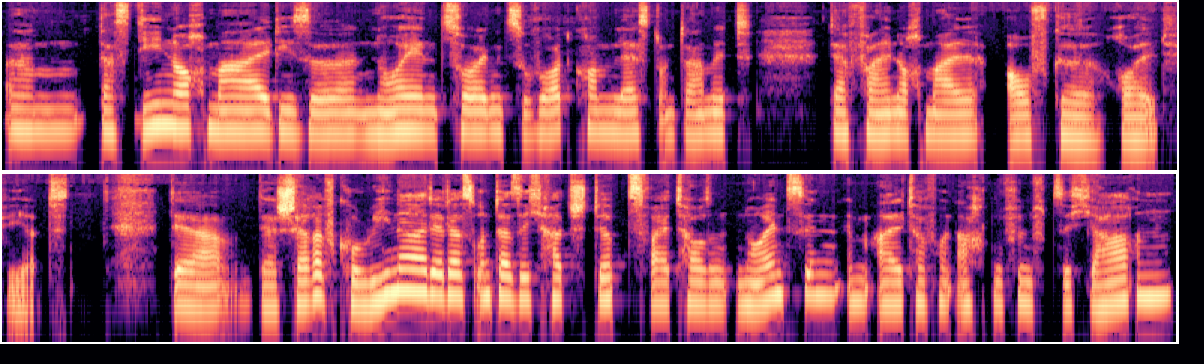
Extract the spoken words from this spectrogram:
Ähm, dass die nochmal diese neuen Zeugen zu Wort kommen lässt und damit der Fall nochmal aufgerollt wird. Der, der Sheriff Corina, der das unter sich hat, stirbt 2019 im Alter von 58 Jahren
